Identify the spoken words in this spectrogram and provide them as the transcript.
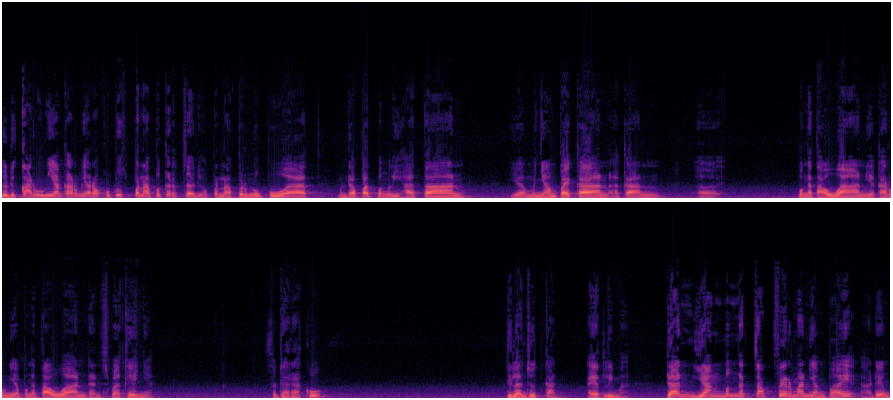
Jadi karunia-karunia Roh Kudus pernah bekerja dia pernah bernubuat, mendapat penglihatan, ya menyampaikan akan uh, pengetahuan, ya karunia pengetahuan dan sebagainya. Saudaraku, dilanjutkan ayat 5 dan yang mengecap firman yang baik. Ada yang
